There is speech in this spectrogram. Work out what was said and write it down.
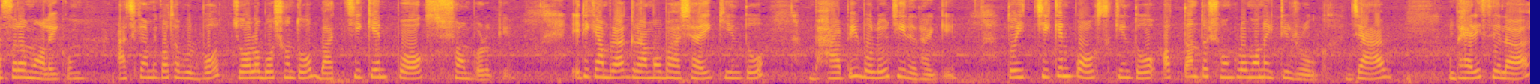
আসসালামু আলাইকুম। আজকে আমি কথা বলব জলবসন্ত বা চিকেন পক্স সম্পর্কে। এটিকে আমরা গ্রাম্য ভাষায় কিন্তু ভাবি বলেও চিনে থাকি। তো এই চিকেন পক্স কিন্তু অত্যন্ত সংক্রমণ একটি রোগ, যা ভ্যারিসেলা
